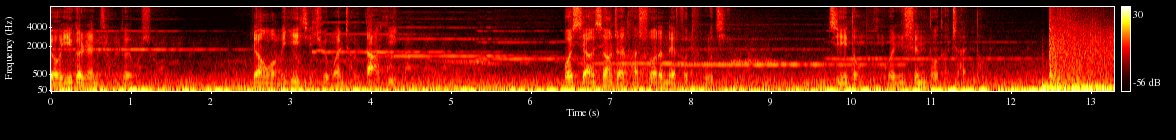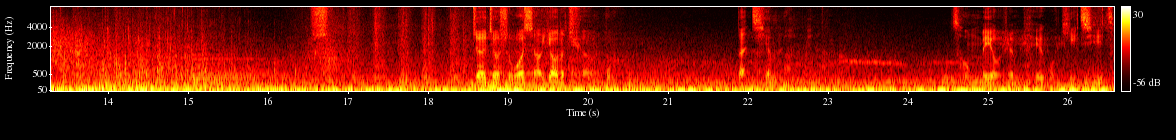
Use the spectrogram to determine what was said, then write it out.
有一个人曾对我说：“让我们一起去完成大义。”我想象着他说的那幅图景，激动的浑身都在颤抖。是的，这就是我想要的全部。但千百年来，从没有人陪我一起走。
